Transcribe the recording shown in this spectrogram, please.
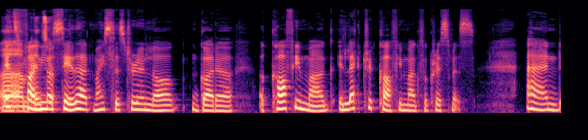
It's um, funny so- you say that. My sister in law got a, a coffee mug, electric coffee mug for Christmas. And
